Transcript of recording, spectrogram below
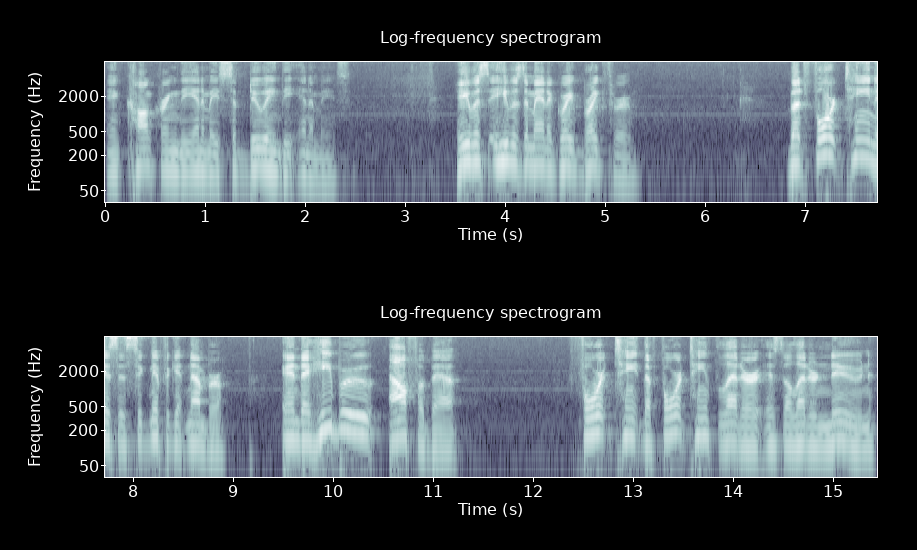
in conquering the enemy, subduing the enemies. He was, he was the man of great breakthrough. But 14 is a significant number. In the Hebrew alphabet, 14, the 14th letter is the letter noon,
